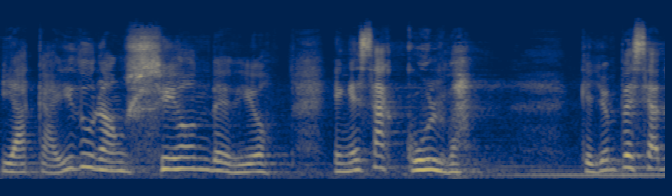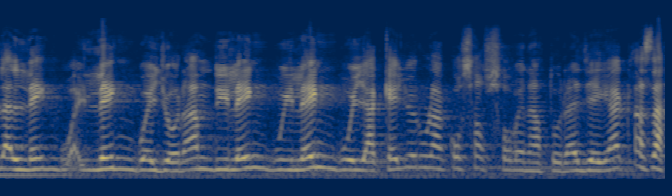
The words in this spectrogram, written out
Y ha caído una unción de Dios en esa curva que yo empecé a hablar lengua y lengua y llorando y lengua y lengua y aquello era una cosa sobrenatural. Llegué a casa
